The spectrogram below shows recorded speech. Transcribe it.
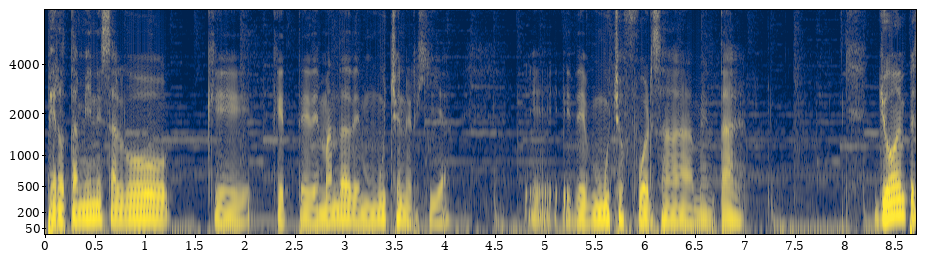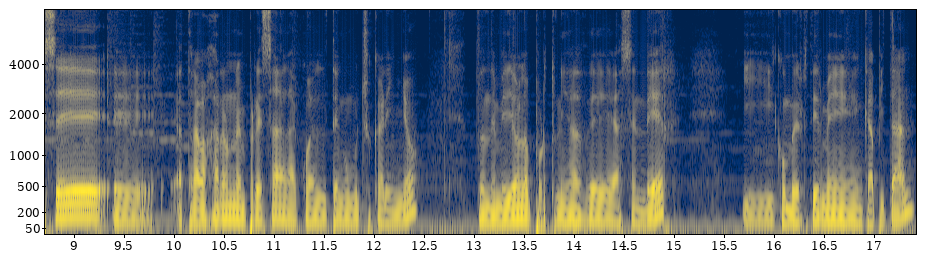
pero también es algo que, te demanda de mucha energía eh, y de mucha fuerza mental. Yo empecé eh, a trabajar en una empresa a la cual tengo mucho cariño, donde me dieron la oportunidad de ascender y convertirme en capitán.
